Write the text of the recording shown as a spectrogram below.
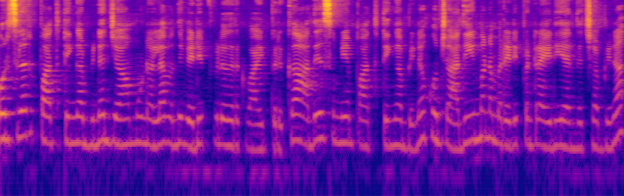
ஒரு சிலருக்கு பார்த்துட்டிங்க அப்படின்னா ஜாமுன் எல்லாம் வந்து வெடிப்பு விழுகிறதுக்கு வாய்ப்பு இருக்குது அதே சமயம் பார்த்துட்டிங்க அப்படின்னா கொஞ்சம் அதிகமாக நம்ம ரெடி பண்ணுற ஐடியா இருந்துச்சு அப்படின்னா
